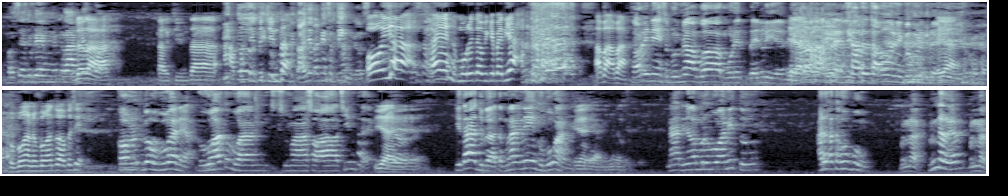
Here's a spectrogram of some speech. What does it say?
Maksudnya juga yang ngelamar. Udah lah. Tentang cinta. Apa sih itu cinta? belum Ditanya tadi yang searching. Oh iya, eh muridnya Wikipedia. apa apa? Sorry nih, sebelumnya gue murid Brandly ya. Iya. Selalu tahu nih gue murid Brandly. Iya. Hubungan-hubungan tuh apa sih? Kalau menurut gue hubungan ya, hubungan tuh bukan cuma soal cinta ya. Iya, iya, iya. Kita juga temenan ini hubungan. Iya, iya. benar. Nah di dalam berhubungan itu ada kata hubung. Benar. Benar kan? Benar.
